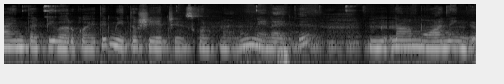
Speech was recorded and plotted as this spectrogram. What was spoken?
nine thirty వరకు అయితే మీతో షేర్ చేసుకుంటున్నాను. నేనైతే నా మార్నింగ్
